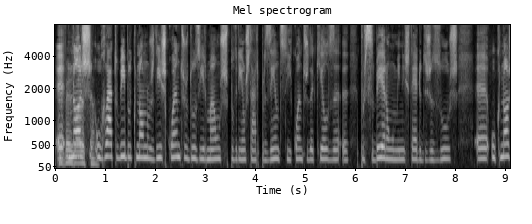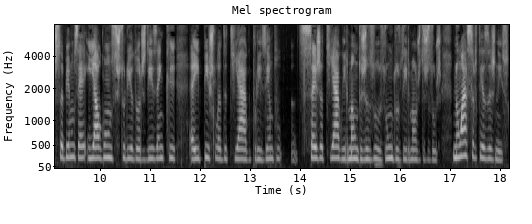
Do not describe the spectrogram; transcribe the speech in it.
É? Nós, o relato bíblico não nos diz quantos dos irmãos poderiam estar presentes e quantos daqueles uh, perceberam o ministério de Jesus. Uh, o que nós sabemos é, e alguns historiadores dizem que a epístola de Tiago, por exemplo, seja Tiago irmão de Jesus, um dos irmãos de Jesus. Não há certezas nisso.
